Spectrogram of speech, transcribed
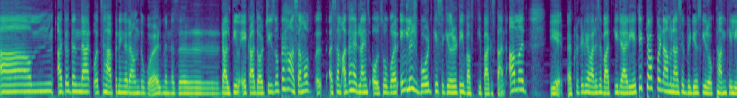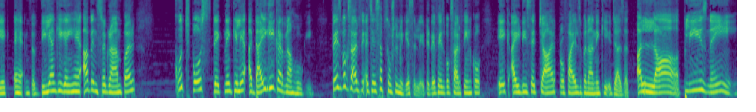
other than that what's happening around the world मैं नज़र डालती हूँ एक आध और चीज़ों पे। हाँ some some other headlines also were English board की सिक्योरिटी वफ्त की पाकिस्तान। आमद ये क्रिकेट के हवाले से बात की जा रही है। टिकटॉक पर नामनासिब वीडियोस की रोकथाम के लिए एक अहम तब्दीलियाँ की गई हैं। अब इंस्टाग्राम पर कुछ पोस्ट देखने के लिए अदायगी करना होगी। फेसबुक सार्फिन अच्छा सब सोशल मीडिया से रिलेटेड है। फेसबुक सार्फिन को एक आईडी से चार प्रोफाइल्स बनाने की इजाज़त। अल्लाह प्लीज़ नहीं।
